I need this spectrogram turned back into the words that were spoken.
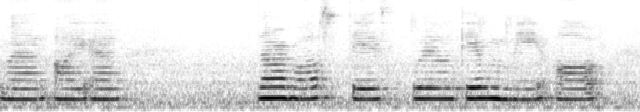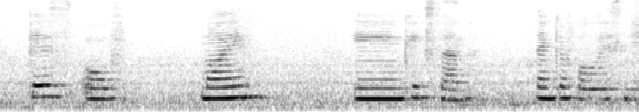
when I am This will give me a peace of mind in quicksand. Thank you for listening.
